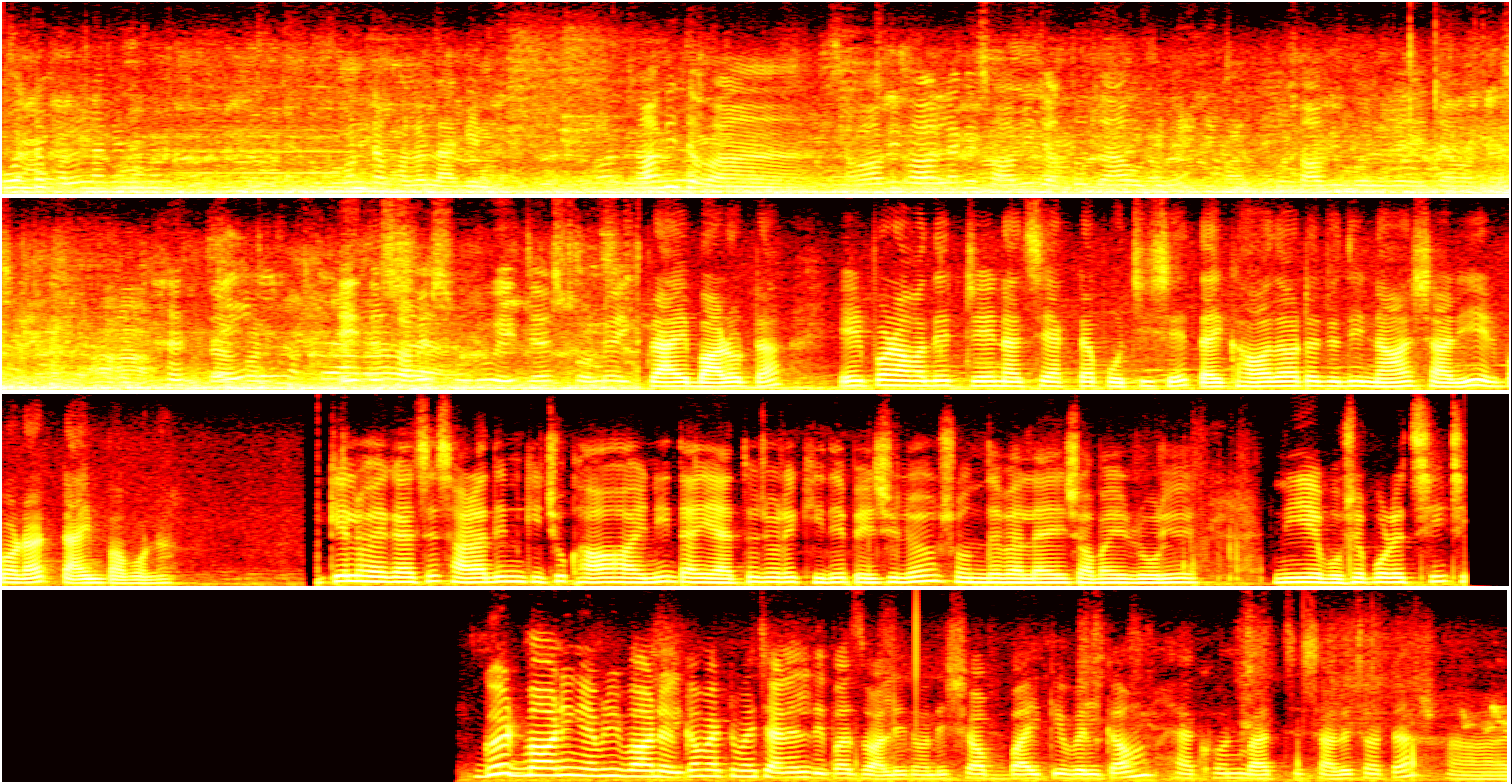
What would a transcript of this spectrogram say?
কোনটা ভালো লাগে না? কোনটা ভালো লাগে না? সবই তো সবই ভালো লাগে সবই যত যা উঠবে সবই বলবে এটা ওটা তখন এই তো সবে শুরু এই জাস্ট হলো এই প্রায় বারোটা। এরপর আমাদের ট্রেন আছে একটা পঁচিশে তাই খাওয়া দাওয়াটা যদি না সারি এরপর আর টাইম পাবো না। বিকেল হয়ে গেছে, সারাদিন কিছু খাওয়া হয়নি, তাই এত জোরে খিদে পেয়েছিল। সন্ধেবেলায় সবাই রোল নিয়ে বসে পড়েছি। Good morning everyone welcome back to my channel Deepa's ওয়ালি তোমাদের সবাইকে ওয়েলকাম এখন বাজছে সাড়ে ছটা, আর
